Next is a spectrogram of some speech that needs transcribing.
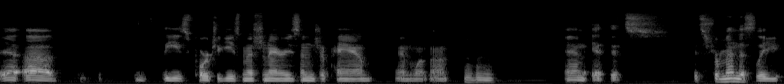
Uh, uh, these Portuguese missionaries in Japan and whatnot, hmm and it, it's it's tremendously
